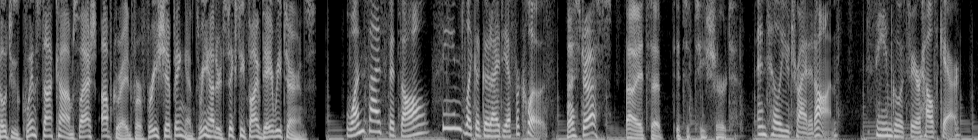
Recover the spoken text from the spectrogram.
Go to quince.com slash upgrade for free shipping and 365-day returns. One size fits all seemed like a good idea for clothes Nice dress. Uh, it's a it's a t-shirt. until you tried it on. Same goes for your healthcare.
